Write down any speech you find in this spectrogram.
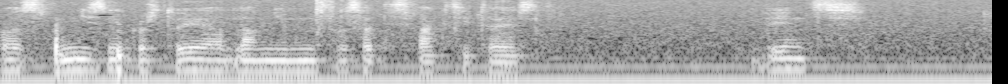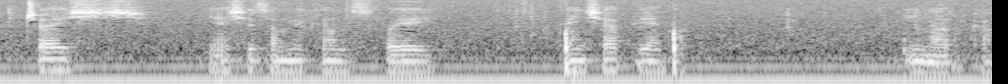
was nic nie kosztuje, a dla mnie mnóstwo satysfakcji to jest. Więc cześć, ja się zamykam w swojej pęciapie i narka.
